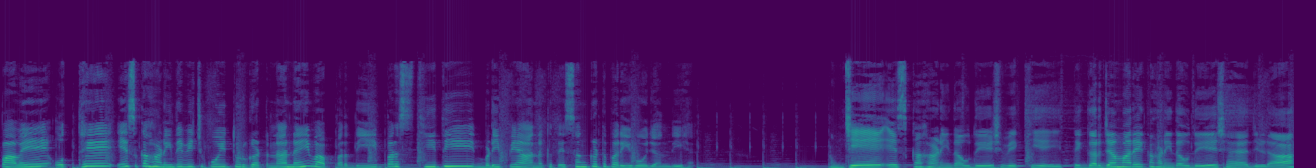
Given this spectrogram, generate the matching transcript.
ਭਾਵੇਂ ਉੱਥੇ ਇਸ ਕਹਾਣੀ ਦੇ ਵਿੱਚ ਕੋਈ ਦੁਰਘਟਨਾ ਨਹੀਂ ਵਾਪਰਦੀ, ਪਰ ਸਥਿਤੀ ਬੜੀ ਭਿਆਨਕ ਤੇ ਸੰਕਟ ਭਰੀ ਹੋ ਜਾਂਦੀ ਹੈ। ਜੇ ਇਸ ਕਹਾਣੀ ਦਾ ਉਦੇਸ਼ ਵੇਖੀਏ, ਤੇ ਗਰਜਾ ਮਾਰੇ ਕਹਾਣੀ ਦਾ ਉਦੇਸ਼ ਹੈ ਜਿਹੜਾ,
